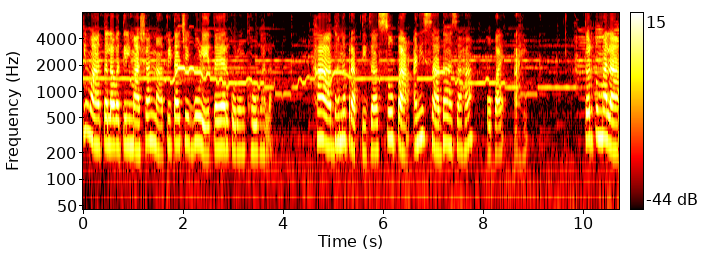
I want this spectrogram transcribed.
किंवा तलावातील माशांना पिठाचे गोळे तयार करून खाऊ घाला. हा धनप्राप्तीचा सोपा आणि साधा असा हा उपाय आहे. तर तुम्हाला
